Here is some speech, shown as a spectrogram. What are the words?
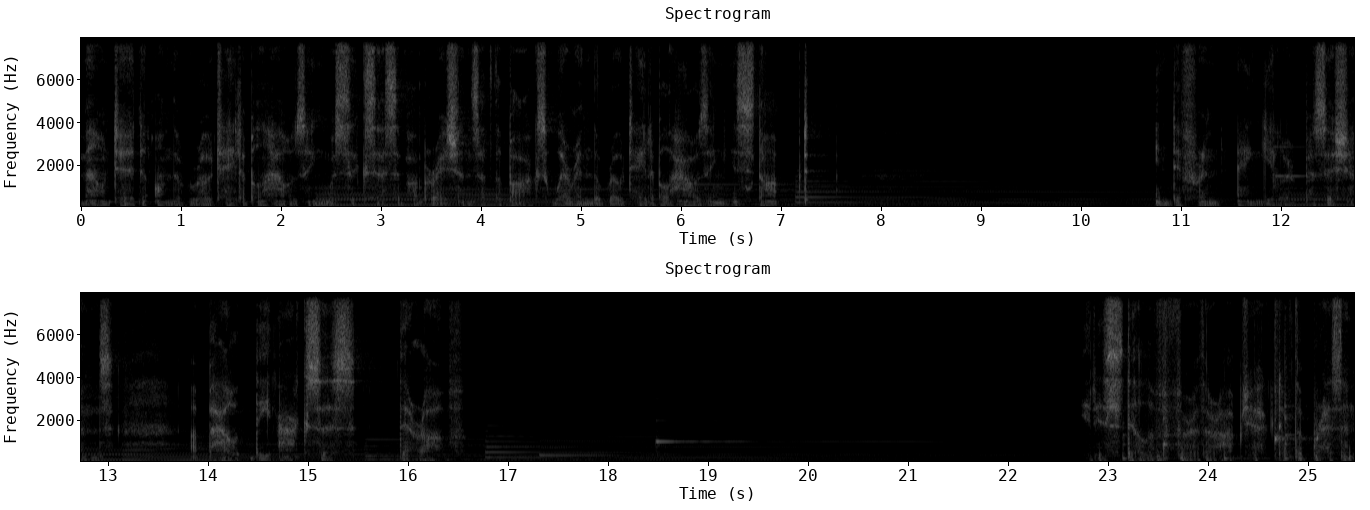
Mounted on the rotatable housing with successive operations of the box wherein the rotatable housing is stopped in different angular positions about the axis thereof. It is still a further object of the present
